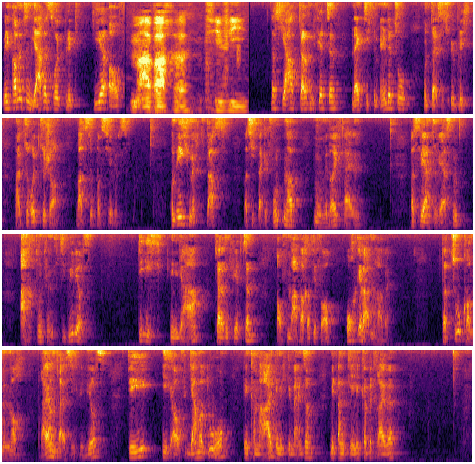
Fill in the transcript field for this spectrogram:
Willkommen zum Jahresrückblick hier auf Marbacher TV. Das Jahr 2014 neigt sich dem Ende zu und da ist es üblich, mal zurückzuschauen, was so passiert ist. Und ich möchte das, was ich da gefunden habe, nun mit euch teilen. Das wären zum ersten 58 Videos, die ich im Jahr 2014 auf Marbacher TV hochgeladen habe. Dazu kommen noch 33 Videos, die ich auf Yamaduo, den Kanal, den ich gemeinsam mit Angelika betreibe,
